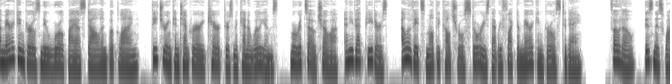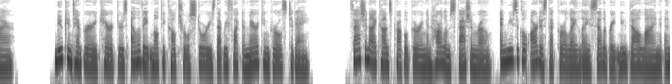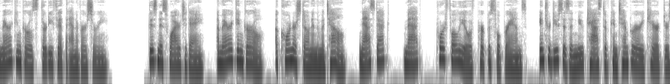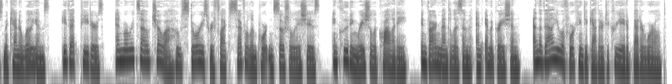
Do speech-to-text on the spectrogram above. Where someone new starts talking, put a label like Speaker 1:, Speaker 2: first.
Speaker 1: American Girl's New World by Us doll and book line, featuring contemporary characters McKenna Williams, Maritza Ochoa, and Yvette Peters, elevates multicultural stories that reflect American girls today. Photo Business Wire. New contemporary characters elevate multicultural stories that reflect American girls today. Fashion icons Prabal Gurung and Harlem's Fashion Row, and musical artists that Girl Lay Lay celebrate new doll line and American Girl's 35th anniversary. Business Wire Today, American Girl, a cornerstone in the Mattel, NASDAQ, MAT, portfolio of purposeful brands, introduces a new cast of contemporary characters McKenna Williams, Yvette Peters, and Maritza Ochoa, whose stories reflect several important social issues, including racial equality, environmentalism, and immigration, and the value of working together to create a better world.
